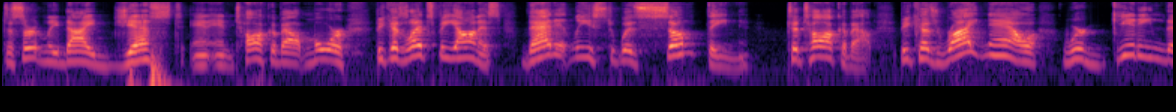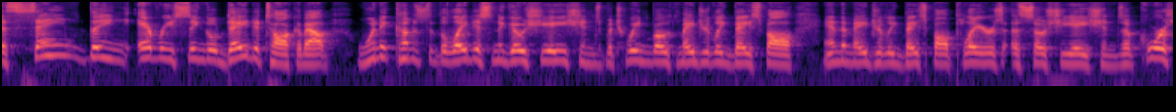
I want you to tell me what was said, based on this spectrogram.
to certainly digest and, and talk about more because let's be honest, that at least was something to talk about because right now we're getting the same thing every single day to talk about when it comes to the latest negotiations between both Major League Baseball and the Major League Baseball Players Associations. Of course,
